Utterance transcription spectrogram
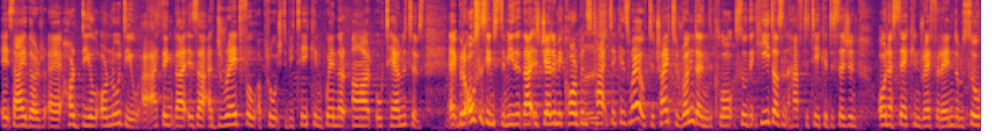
it's either uh, hard deal or no deal. I, I think that is a, a dreadful approach to be taken when there are alternatives. Uh, but it also seems to me that that is Jeremy Corbyn's is. tactic as well, to try to run down the clock so that he doesn't have to take a decision on a second referendum. So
